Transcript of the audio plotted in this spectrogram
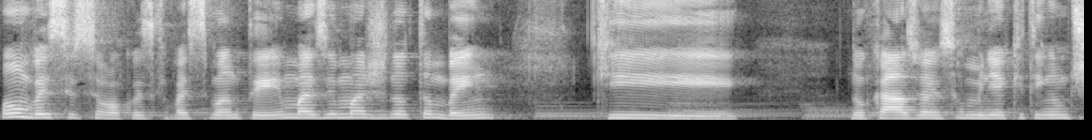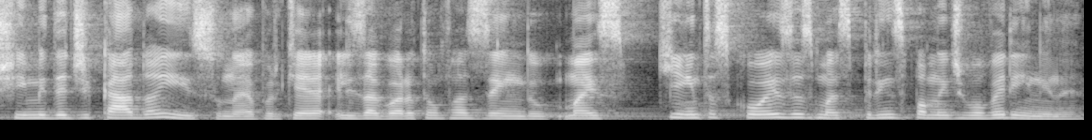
Vamos ver se isso é uma coisa que vai se manter, mas eu imagino também que no caso, a Insomnia que tem um time dedicado a isso, né? Porque eles agora estão fazendo mais 500 coisas, mas principalmente Wolverine, né?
